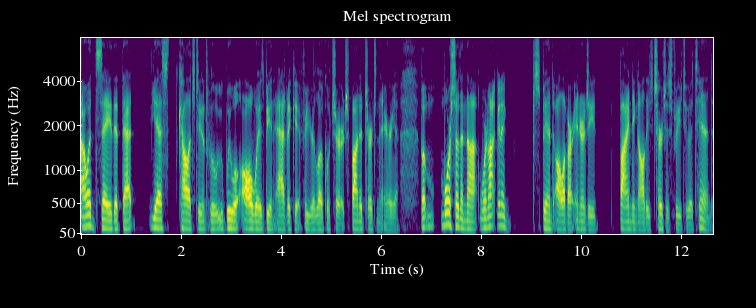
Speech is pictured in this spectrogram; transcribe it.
I would say that that yes, college students, we, we will always be an advocate for your local church. Find a church in the area. But more so than not, we're not going to spend all of our energy finding all these churches for you to attend.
